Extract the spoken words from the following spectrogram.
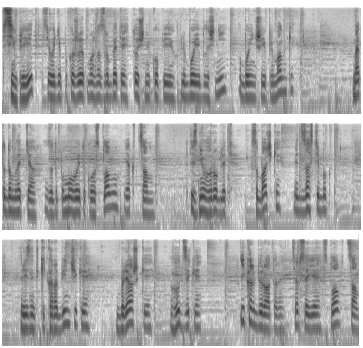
Всім привіт! Сьогодні покажу, як можна зробити точну копію любої блешні або іншої приманки методом лиття за допомогою такого сплаву, як цам. З нього роблять собачки від застібок, різні такі карабінчики, бряшки, гудзики і карбюратори. Це все є сплав цам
